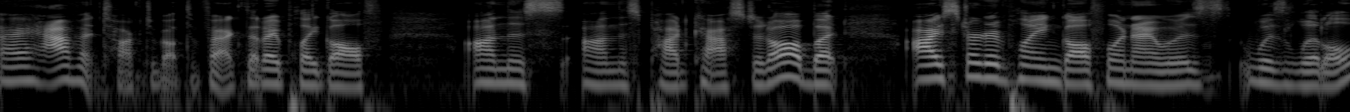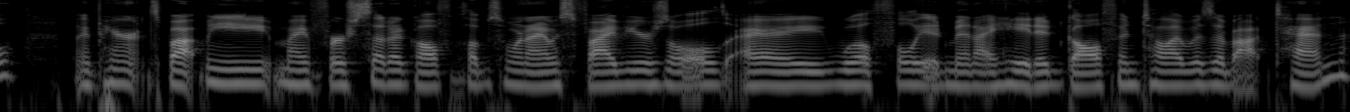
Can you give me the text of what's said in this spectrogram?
I haven't talked about the fact that I play golf on this on this podcast at all, but I started playing golf when I was was little. My parents bought me my first set of golf clubs when I was 5 years old. I will fully admit I hated golf until I was about 10,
